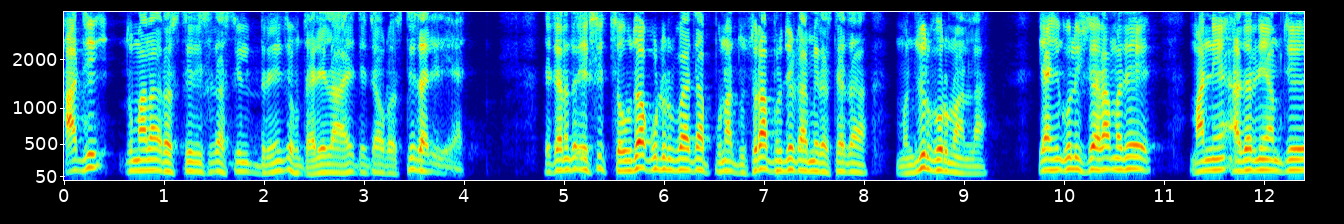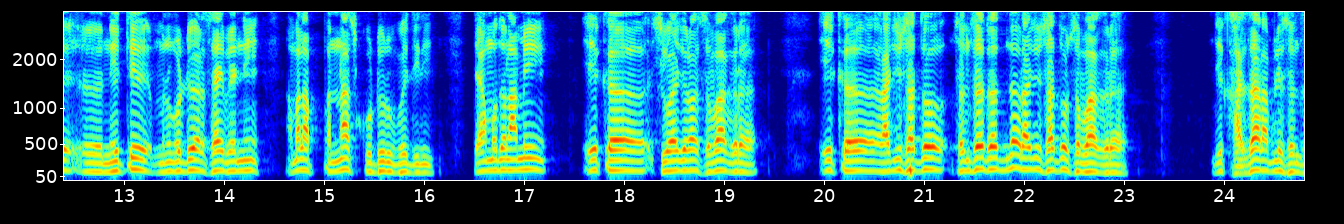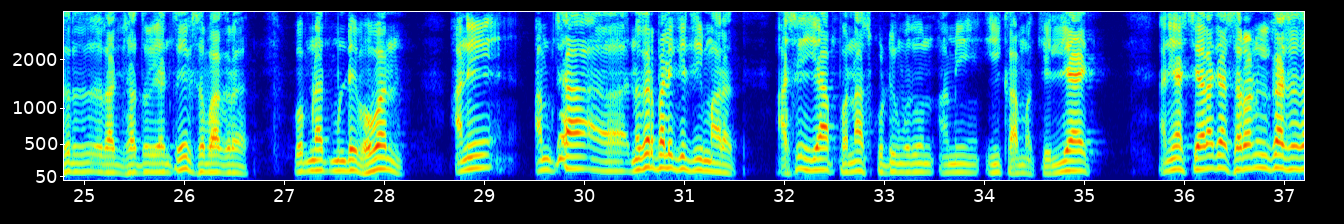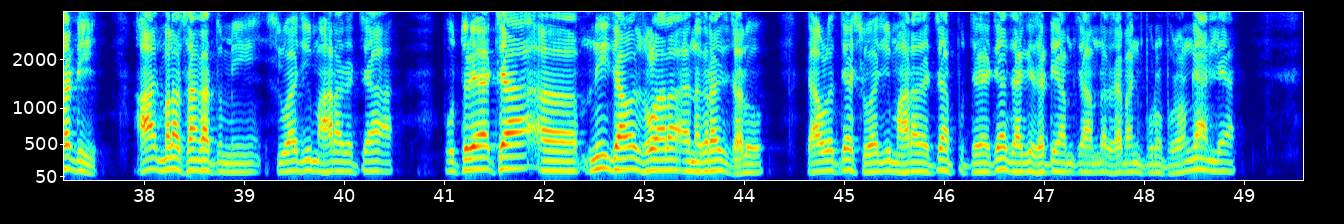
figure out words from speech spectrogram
आजही तुम्हाला रस्ते दिसत असतील ड्रेनेज झालेला आहे त्याच्यावर रस्ते झालेले आहेत. त्याच्यानंतर एकशे चौदा कोटी रुपयाचा पुन्हा दुसरा प्रोजेक्ट आम्ही रस्त्याचा मंजूर करून आणला. या हिंगोली शहरामध्ये मान्य आदरणीय आमचे नेते मुनगंटीवार साहेब यांनी आम्हाला पन्नास कोटी रुपये दिली. त्यामधून आम्ही एक शिवाजीराव सभागृह एक राजू सातव संसदरत्न राजू सातव सभागृह जे खासदार आपले संसद राजू सातव यांचं एक सभागृह गोपनाथ मुंडे भवन आणि आमच्या नगरपालिकेची इमारत असे या पन्नास कोटीमधून आम्ही ही कामं केलेली आहेत. आणि या शहराच्या सर्वांगीण विकासासाठी आज मला सांगा तुम्ही शिवाजी महाराजाच्या पुतळ्याच्या मी ज्यावेळेस सोळाला नगराज झालो त्यावेळेस त्या शिवाजी महाराजाच्या पुतळ्याच्या जागेसाठी आमच्या आमदार साहेबांनी पूर्ण परवानग्या आणल्या.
